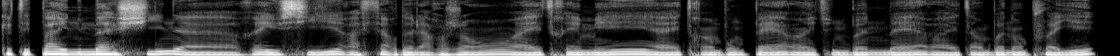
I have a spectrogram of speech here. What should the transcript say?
Que t'es pas une machine à réussir, à faire de l'argent, à être aimé, à être un bon père, à être une bonne mère, à être un bon employé,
